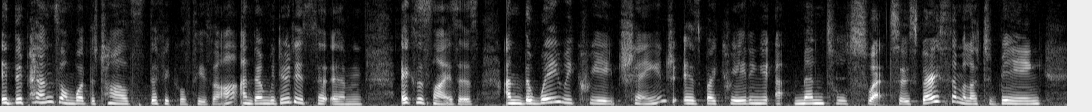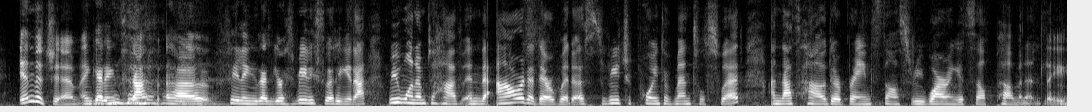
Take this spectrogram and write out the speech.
it depends on what the child's difficulties are. And then we do these um, exercises. And the way we create change is by creating a mental sweat. So it's very similar to being in the gym and getting to that uh, feeling that you're really sweating it out. We want them to have in the hour that they're with us reach a point of mental sweat, and that's how their brain starts rewiring itself permanently.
